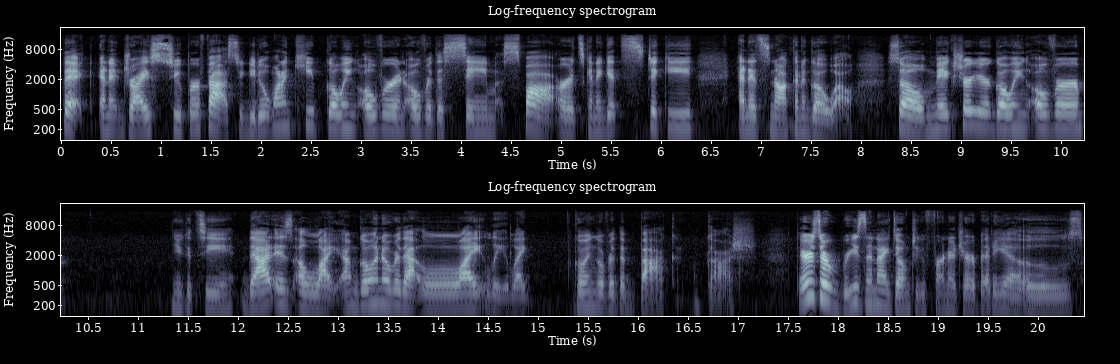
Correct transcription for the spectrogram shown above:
thick and it dries super fast. So you don't want to keep going over and over the same spot or it's going to get sticky and it's not going to go well. So make sure you're going over you could see that is a light. I'm going over that lightly, like going over the back. Gosh, there's a reason I don't do furniture videos.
